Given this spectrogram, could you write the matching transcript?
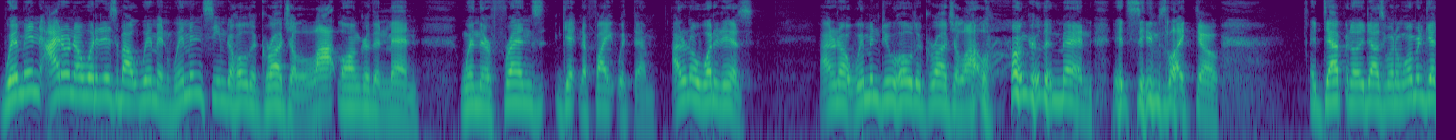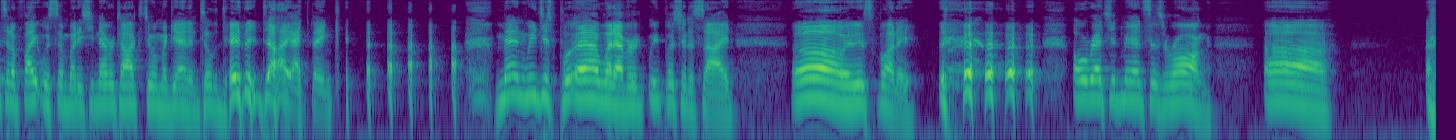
Women, I don't know what it is about women. Women seem to hold a grudge a lot longer than men when their friends get in a fight with them. I don't know what it is. I don't know. Women do hold a grudge a lot longer than men, it seems like, though. It definitely does. When a woman gets in a fight with somebody, she never talks to him again until the day they die, I think. Men, we just put, eh, whatever, we push it aside. Oh, it is funny. oh, wretched man says wrong. Uh,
